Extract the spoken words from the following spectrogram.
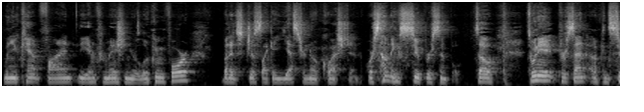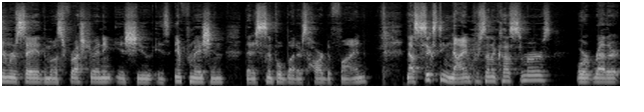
when you can't find the information you're looking for, but it's just like a yes or no question or something super simple. So, 28% of consumers say the most frustrating issue is information that is simple but is hard to find. Now, 69% of customers, or rather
